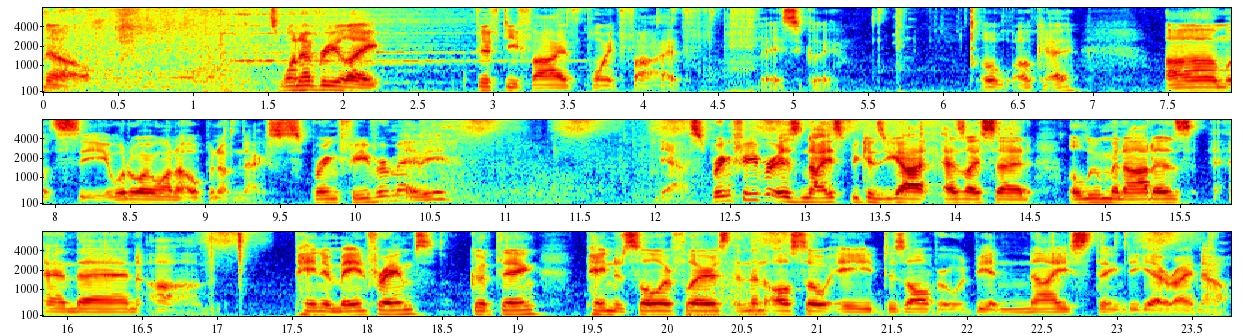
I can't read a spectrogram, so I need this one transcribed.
No. It's one every like 55.5, basically. Oh, okay. Um, let's see. What do I want to open up next? Spring Fever, maybe? yeah, Spring Fever is nice because you got, as I said, Illuminatas and then um, painted mainframes, good thing. Painted solar flares, and then also a dissolver would be a nice thing to get right now.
